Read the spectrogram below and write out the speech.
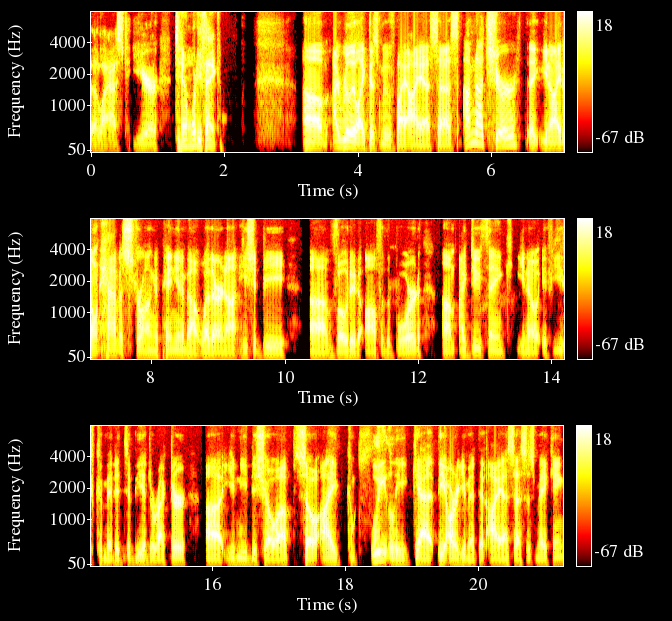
the last year. Tim, what do you think? Um, I really like this move by ISS. I'm not sure that, you know, I don't have a strong opinion about whether or not he should be uh, voted off of the board. Um, I do think, you know, if you've committed to be a director, uh, you need to show up. So I completely get the argument that ISS is making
